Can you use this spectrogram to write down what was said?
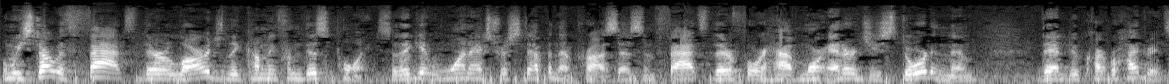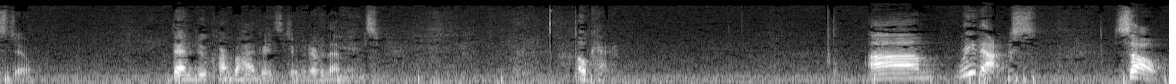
When we start with fats, they're largely coming from this point. So they get one extra step in that process, and fats therefore have more energy stored in them than do carbohydrates do. Than do carbohydrates do, whatever that means. Okay. Um, redox. So,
